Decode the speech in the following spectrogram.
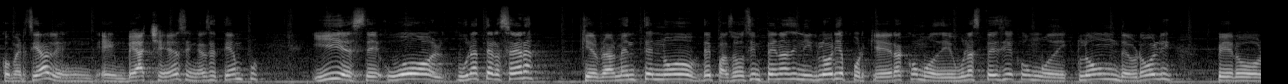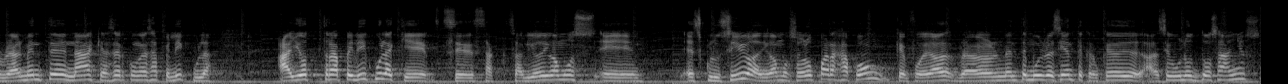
comercial en, en VHS en ese tiempo. Y este, hubo una tercera que realmente no de pasó sin penas ni gloria porque era como de una especie como de clon de Broly, pero realmente nada que hacer con esa película. Hay otra película que se sa- salió, digamos, eh, exclusiva, digamos, solo para Japón, que fue realmente muy reciente, creo que hace unos dos años,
